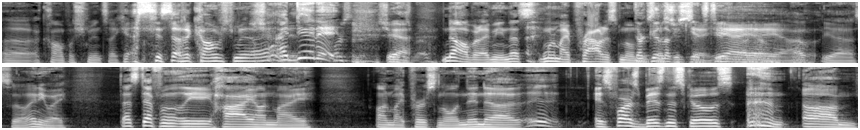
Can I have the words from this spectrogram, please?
uh, accomplishments. I guess is that accomplishment? I- Sure I, is. did it. course it is. Sure yeah, is, no, but I mean that's one of my proudest moments. They're good-looking kids, say. too, Yeah, you yeah, yeah, yeah. So anyway, that's definitely high on my on my personal. And then uh, eh, as far as business goes, um,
